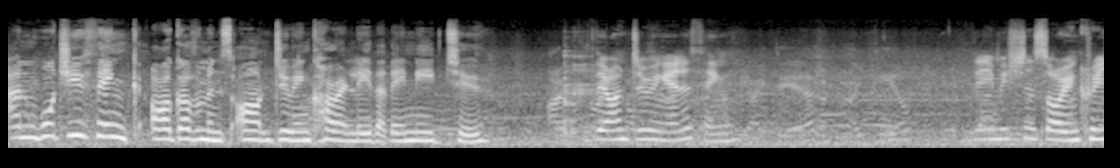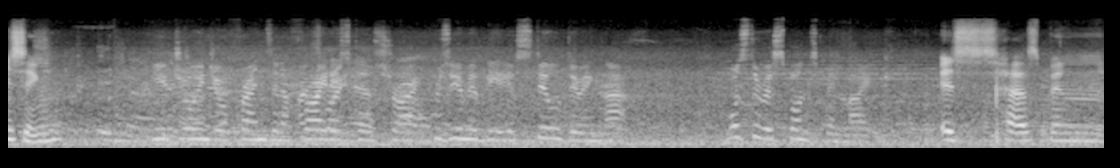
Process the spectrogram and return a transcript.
And what do you think our governments aren't doing currently that they need to? They aren't doing anything. The emissions are increasing. You joined your friends in a Friday school strike. Presumably, you're still doing that. What's the response been like? It has been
